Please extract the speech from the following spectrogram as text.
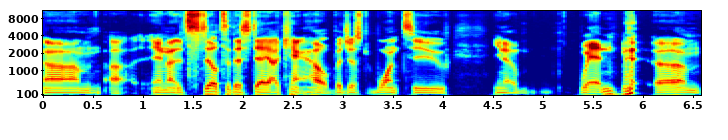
Um, uh, and it's still to this day I can't help but just want to, you know, win. um,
